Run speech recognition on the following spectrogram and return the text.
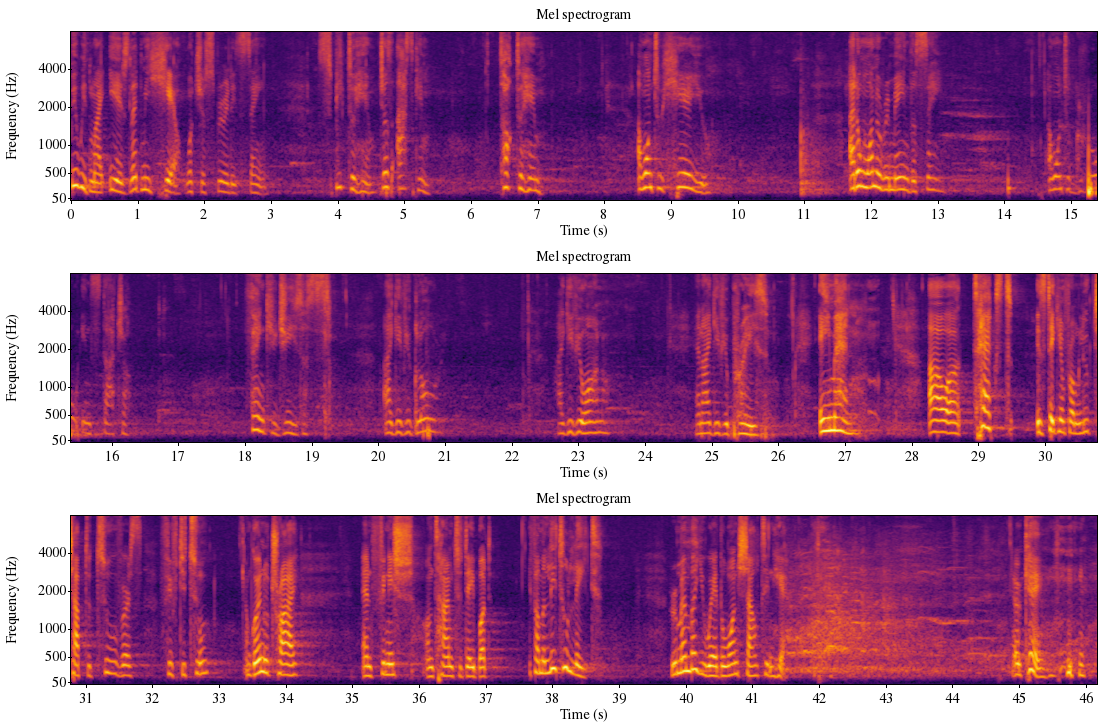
Be with my ears. Let me hear what your spirit is saying. Speak to him. Just ask him. Talk to him. I want to hear you. I don't want to remain the same. I want to grow in stature. Thank you, Jesus. I give you glory. I give you honor. And I give you praise. Amen. Our text is taken from Luke chapter 2, verse 52. I'm going to try and finish on time today, but if I'm a little late, remember you were the one shouting here. okay.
